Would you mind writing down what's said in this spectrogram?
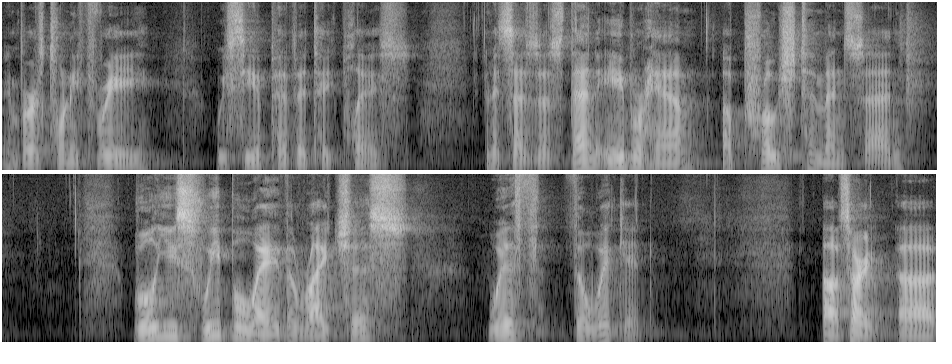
in verse 23, we see a pivot take place. And it says this Then Abraham approached him and said, Will you sweep away the righteous with the wicked? Uh, sorry, uh,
